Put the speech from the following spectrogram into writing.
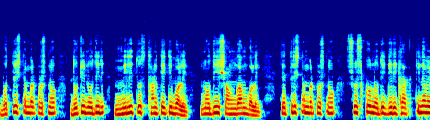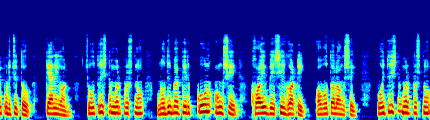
বত্রিশ নম্বর প্রশ্ন, দুটি নদীর মিলিত স্থানকে কি বলে? নদী সঙ্গম বলে। তেত্রিশ নম্বর প্রশ্ন, শুষ্ক নদী গিরিখাত কি নামে পরিচিত? ক্যানিয়ন। চৌত্রিশ নম্বর প্রশ্ন, নদী পাখির কোন অংশে ক্ষয় বেশি ঘটে? অবতল অংশে। পঁয়ত্রিশ নম্বর প্রশ্ন,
